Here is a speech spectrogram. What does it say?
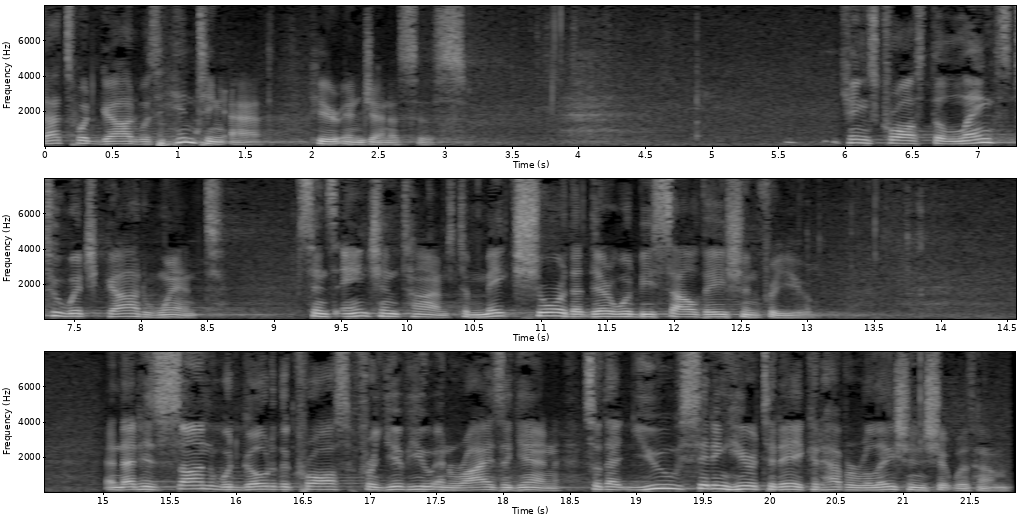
That's what God was hinting at here in Genesis. King's Cross, the lengths to which God went since ancient times to make sure that there would be salvation for you. And that his son would go to the cross, forgive you, and rise again, so that you sitting here today could have a relationship with him.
